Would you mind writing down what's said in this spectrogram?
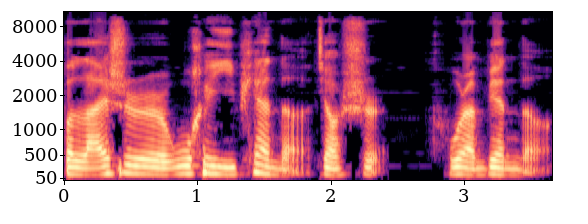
本来是乌黑一片的教室，突然变得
